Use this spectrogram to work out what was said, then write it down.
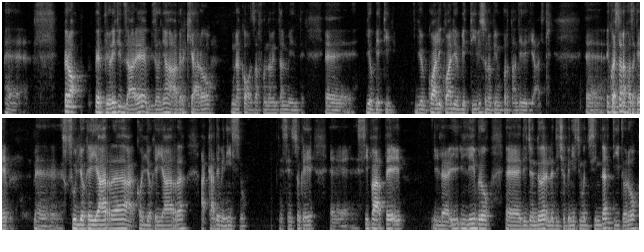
Eh, però per prioritizzare bisogna avere chiaro una cosa fondamentalmente, eh, gli obiettivi, gli, quali, quali obiettivi sono più importanti degli altri. Eh, e questa è una cosa che eh, sugli OKR, con gli OKR accade benissimo, nel senso che eh, si parte, il, il, libro eh, di Gendore le dice benissimo sin dal titolo,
